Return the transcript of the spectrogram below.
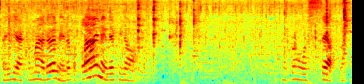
ใส่อยากมาเด้อไหนได้ปักไล่ไหนได้พี่น้องแล้วก็ว่าแซ่บนะคะ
